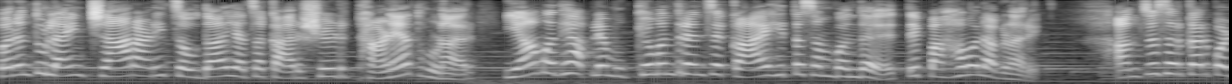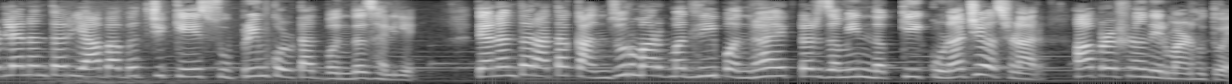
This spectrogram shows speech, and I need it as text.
परंतु लाईन चार आणि चौदा याचा कारशेड ठाण्यात होणार यामध्ये आपल्या मुख्यमंत्र्यांचे काय हितसंबंध आहेत ते पाहावं लागणार आहे. आमचं सरकार पडल्यानंतर याबाबतची केस सुप्रीम कोर्टात बंद झाली आहे त्यानंतर आता कांजूर मार्ग मधली पंधरा हेक्टर जमीन नक्की कुणाची असणार हा प्रश्न निर्माण होतोय.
